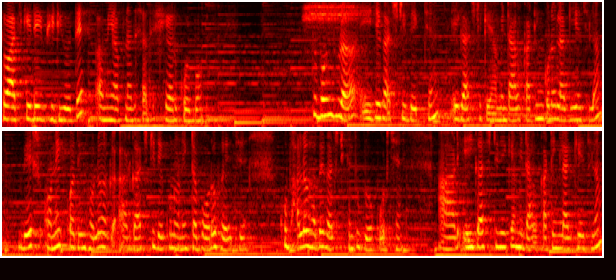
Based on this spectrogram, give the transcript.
তো আজকের এই ভিডিওতে আমি আপনাদের সাথে শেয়ার করব। তো বন্ধুরা, এই যে গাছটি দেখছেন, এই গাছটিকে আমি ডাল কাটিং করে লাগিয়েছিলাম। বেশ অনেক কদিন হলো আর- গাছটি দেখুন অনেকটা বড় হয়েছে। খুব ভালোভাবে গাছটি কিন্তু গ্রো করছে। আর এই গাছটি থেকে আমি ডাল কাটিং লাগিয়েছিলাম।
